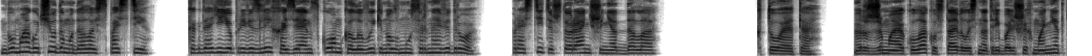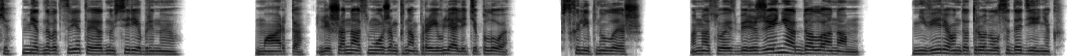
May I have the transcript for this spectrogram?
Бумагу чудом удалось спасти. Когда ее привезли, хозяин скомкал и выкинул в мусорное ведро. Простите, что раньше не отдала. «Кто это?» Разжимая кулак, уставилась на три больших монетки, медного цвета и одну серебряную. «Марта, лишь она с мужем к нам проявляли тепло», — всхлипнул Эш. «Она свои сбережения отдала нам». Не веря, он дотронулся до денег.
